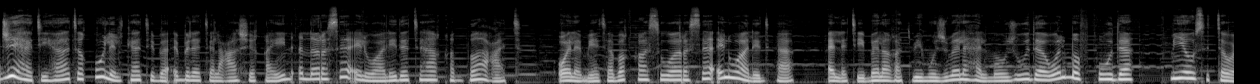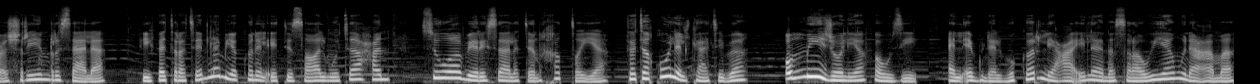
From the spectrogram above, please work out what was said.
جهتها تقول الكاتبة ابنة العاشقين أن رسائل والدتها قد ضاعت ولم يتبقى سوى رسائل والدها التي بلغت بمجملها الموجودة والمفقودة 126 رسالة. في فترة لم يكن الاتصال متاحا سوى برسالة خطية. فتقول الكاتبة أمي جوليا فوزي الابن البكر لعائلة نصراوية منعمة.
